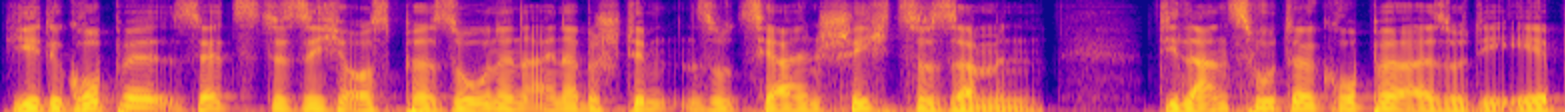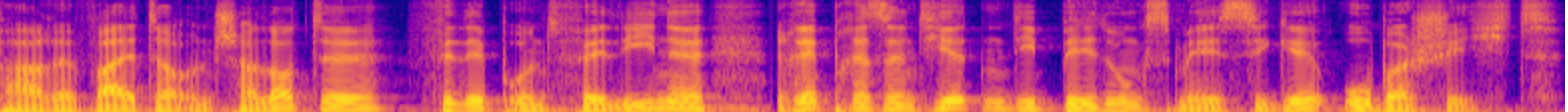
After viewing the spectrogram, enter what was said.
Jede Gruppe setzte sich aus Personen einer bestimmten sozialen Schicht zusammen. Die Landshuter Gruppe, also die Ehepaare Walter und Charlotte, Philipp und Feline, repräsentierten die bildungsmäßige Oberschicht.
